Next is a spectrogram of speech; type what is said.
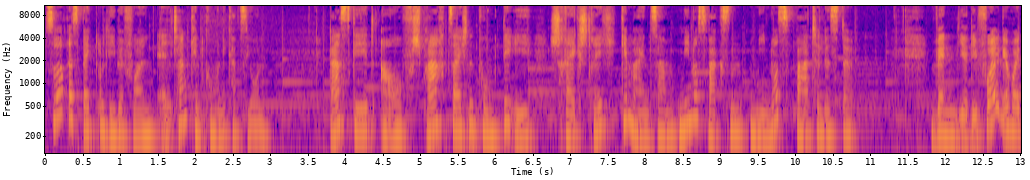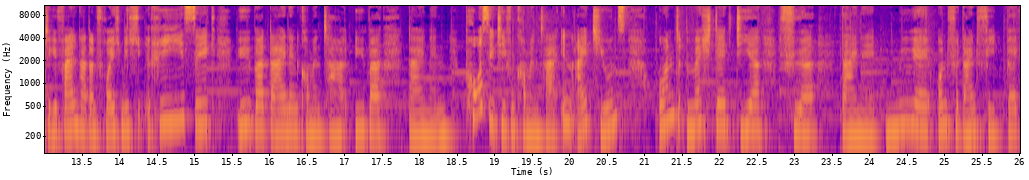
zur respekt- und liebevollen Eltern-Kind-Kommunikation. Das geht auf sprachzeichen.de-gemeinsam-wachsen-warteliste. Wenn dir die Folge heute gefallen hat, dann freue ich mich riesig über deinen Kommentar, über deinen positiven Kommentar in iTunes und möchte dir für deine Mühe und für dein Feedback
